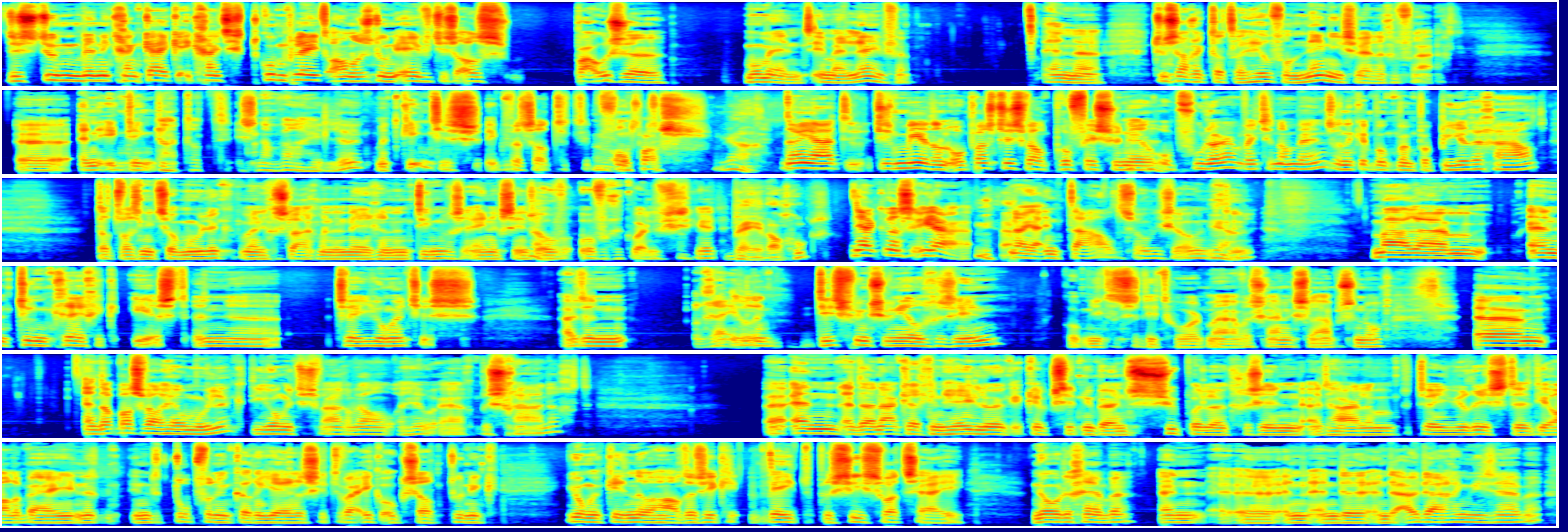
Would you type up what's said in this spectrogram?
Dus toen ben ik gaan kijken, ik ga iets compleet anders doen, eventjes als pauzemoment in mijn leven. En uh, toen zag ik dat er heel veel nannies werden gevraagd. Uh, en ik denk, nou, dat is nou wel heel leuk met kindjes. Ik was altijd. Ik een oppas, ja. Nou ja, het, het, is meer dan oppas. Het is wel professioneel opvoeder wat je dan bent. Want ik heb ook mijn papieren gehaald. Dat was niet zo moeilijk. Ik ben geslaagd met een 9 en een 10. Was enigszins nou, over, overgekwalificeerd. Ben je wel goed? Ja, ik was, ja. ja. Nou ja, in taal sowieso natuurlijk. Ja. Maar, um, en toen kreeg ik eerst een, uh, twee jongetjes uit een redelijk dysfunctioneel gezin. Ik hoop niet dat ze dit hoort, maar waarschijnlijk slapen ze nog. Um, en dat was wel heel moeilijk. Die jongetjes waren wel heel erg beschadigd. Uh, en, daarna kreeg ik een heel leuk... Ik, heb, ik zit nu bij een superleuk gezin uit Haarlem. Twee juristen die allebei in de, in de top van hun carrière zitten... waar ik ook zat toen ik jonge kinderen had. Dus ik weet precies wat zij nodig hebben... en, uh, en, en, de, en de uitdaging die ze hebben...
